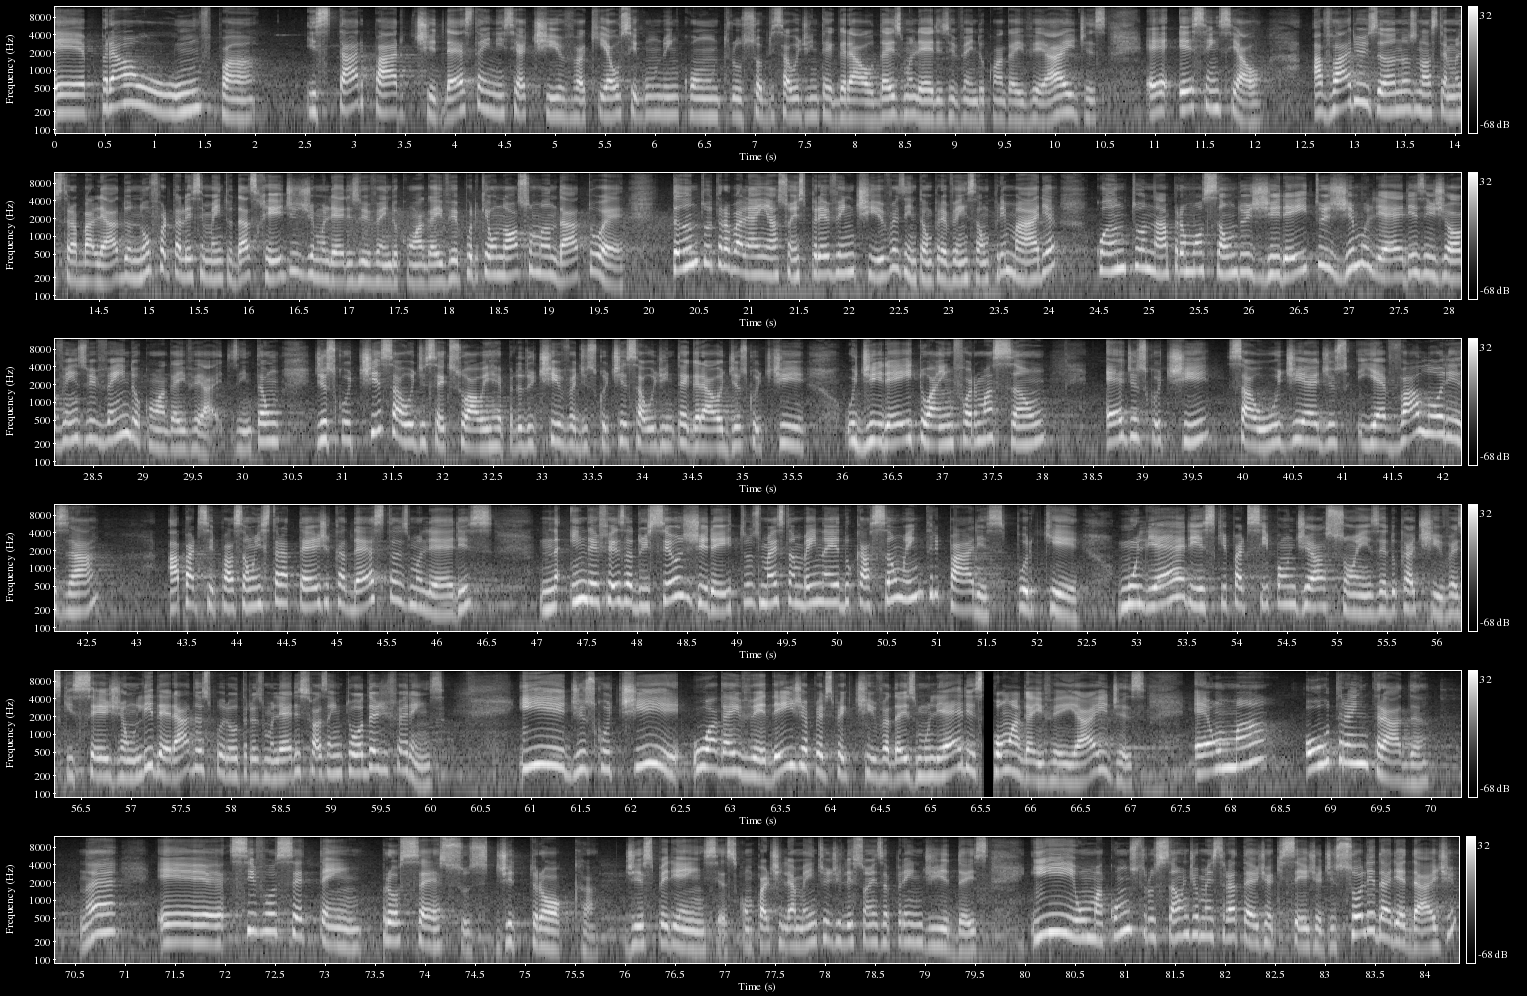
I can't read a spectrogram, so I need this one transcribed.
É, Para o UNFPA, estar parte desta iniciativa, que é o segundo encontro sobre saúde integral das mulheres vivendo com HIV AIDS, é essencial. Há vários anos nós temos trabalhado no fortalecimento das redes de mulheres vivendo com HIV, porque o nosso mandato é tanto trabalhar em ações preventivas, então prevenção primária, quanto na promoção dos direitos de mulheres e jovens vivendo com HIV AIDS. Então, discutir saúde sexual e reprodutiva, discutir saúde integral, discutir o direito à informação, é discutir saúde é, e é valorizar a participação estratégica destas mulheres em defesa dos seus direitos, mas também na educação entre pares, porque mulheres que participam de ações educativas que sejam lideradas por outras mulheres fazem toda a diferença. E discutir o HIV desde a perspectiva das mulheres com HIV e AIDS é uma outra entrada. Né? É, se você tem processos de troca de experiências, compartilhamento de lições aprendidas e uma construção de uma estratégia que seja de solidariedade,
